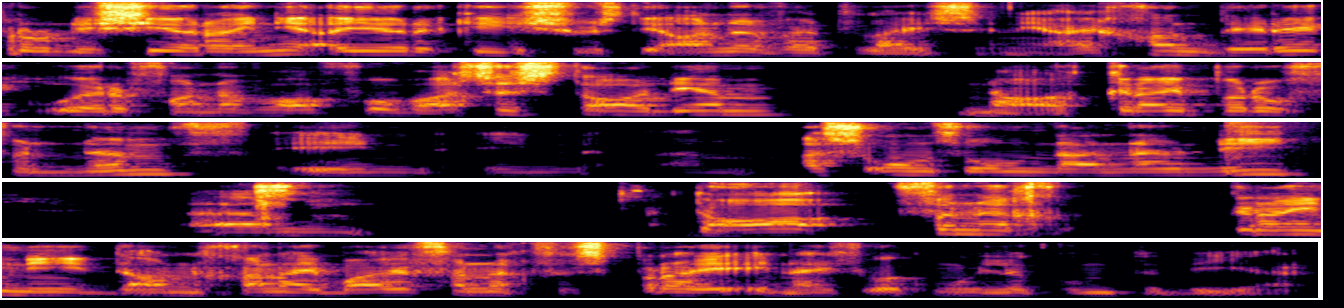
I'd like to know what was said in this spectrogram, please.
produseer hy nie eiertjies soos die ander witluise nie. Hy gaan direk oor van 'n volwasse stadium na 'n kruiper of 'n nimf en en ehm um, as ons hom dan nou nie ehm um, daar vinnig kry nie, dan gaan hy baie vinnig versprei en hy's ook moeilik om te beheer.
